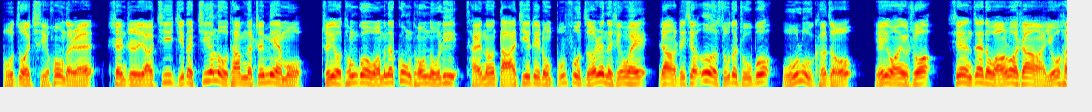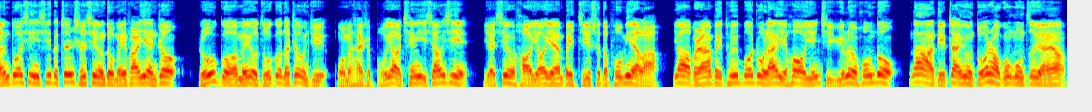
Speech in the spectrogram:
不做起哄的人，甚至要积极的揭露他们的真面目。只有通过我们的共同努力，才能打击这种不负责任的行为，让这些恶俗的主播无路可走。也有网友说，现在的网络上，有很多信息的真实性都没法验证。如果没有足够的证据，我们还是不要轻易相信。也幸好谣言被及时的扑灭了，要不然被推波助澜以后引起舆论轰动，那得占用多少公共资源呀？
